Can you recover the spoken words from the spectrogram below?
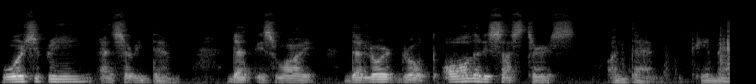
worshiping and serving them. That is why the Lord brought all the disasters on them. Amen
